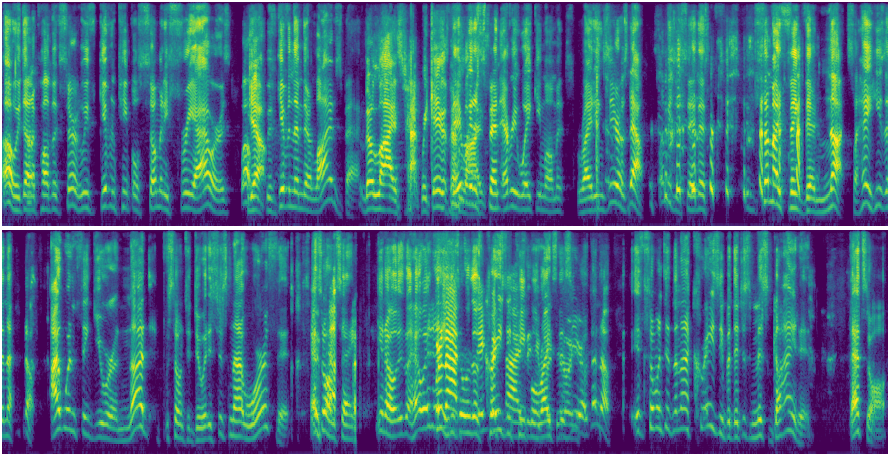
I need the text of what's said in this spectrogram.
Oh, we've done Uh, a public service. We've given people so many free hours. Well, Yeah. we've given them their lives back. their lives back. We gave it They were going to spend every waking moment writing zeros. Now, let me just say this: some might think they're nuts. Like, hey, he's a nut. No, I wouldn't think you were a nut someone to do it. It's just not worth it. That's all I'm saying. You know, it's like, oh, hey, We're he's one of those crazy people writes the it. zeros. No, no. If someone did, they're not crazy, but they're just misguided. That's all.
